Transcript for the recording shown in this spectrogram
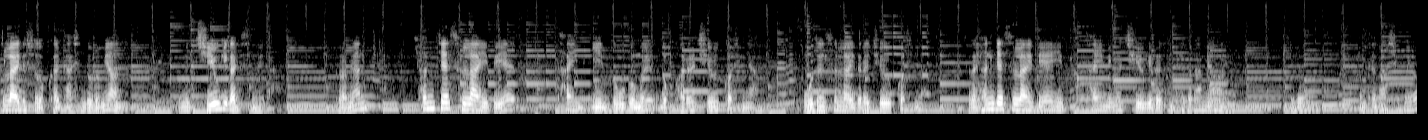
슬라이드쇼 녹화를 다시 누르면 그러면 지우기가 있습니다. 그러면 현재 슬라이드의 타이밍, 이 녹음을, 녹화를 지울 것이냐, 모든 슬라이드를 지울 것이냐. 제가 현재 슬라이드의 이 타이밍을 지우기를 선택을 하면 지금 선택하시고요.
